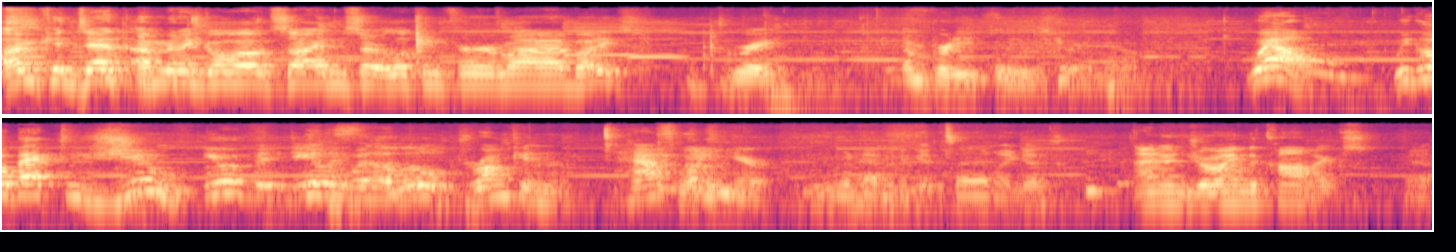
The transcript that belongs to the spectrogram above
I'm content. I'm gonna go outside and start looking for my buddies. Great. I'm pretty pleased right now. Well, we go back to Zhu. You have been dealing with a little drunken halfling here We've been having a good time, I guess. and enjoying the comics. Yeah.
